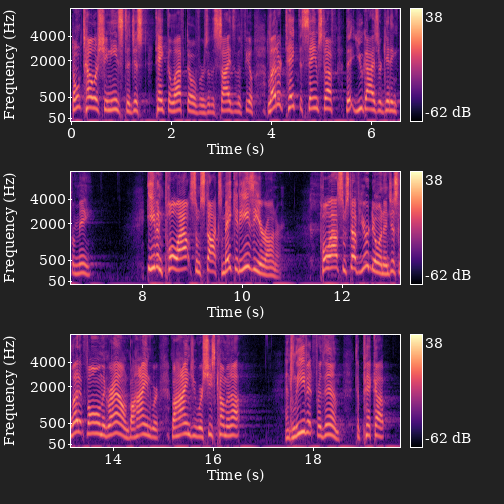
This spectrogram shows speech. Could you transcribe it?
Don't tell her she needs to just take the leftovers or the sides of the field. Let her take the same stuff that you guys are getting from me. Even pull out some stalks, make it easier on her. Pull out some stuff you're doing and just let it fall on the ground behind, where, behind you where she's coming up and leave it for them to pick up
